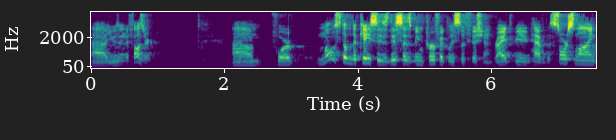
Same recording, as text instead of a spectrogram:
uh, using the fuzzer. Um, for most of the cases, this has been perfectly sufficient, right? We have the source line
